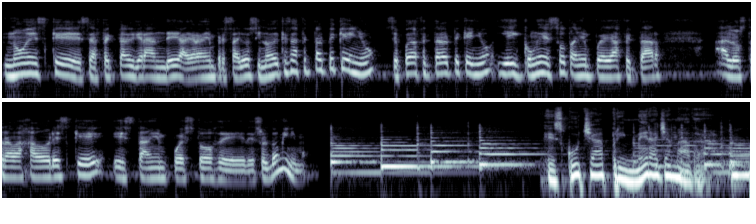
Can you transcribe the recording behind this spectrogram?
no es que se afecta al grande, al gran empresario, sino de que se afecta al pequeño, se puede afectar al pequeño y, con eso también puede afectar a los trabajadores que están en puestos de, de sueldo mínimo. Escucha primera llamada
